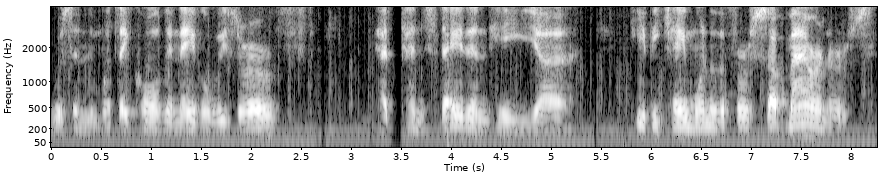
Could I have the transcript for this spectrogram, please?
was in what they call the Naval Reserve at Penn State, and he uh, he became one of the first submariners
